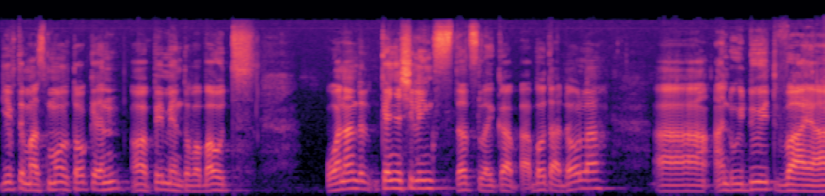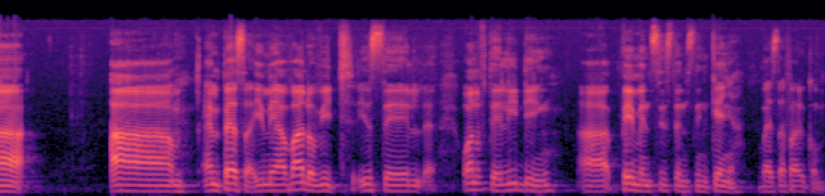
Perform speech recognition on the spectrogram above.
give them a small token or a payment of about 100 Kenya shillings, that's like a, about a dollar, uh, and we do it via um, M-Pesa. You may have heard of it. It's the, one of the leading uh, payment systems in Kenya by Safaricom.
